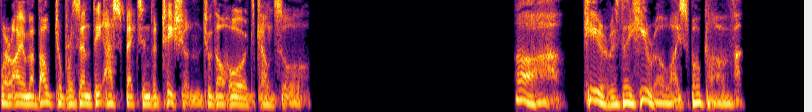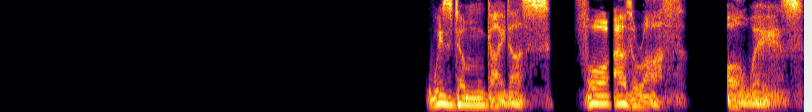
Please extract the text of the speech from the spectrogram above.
where I am about to present the Aspect's invitation to the Horde Council. Ah, here is the hero I spoke of. Wisdom guide us. For Azeroth. Always.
